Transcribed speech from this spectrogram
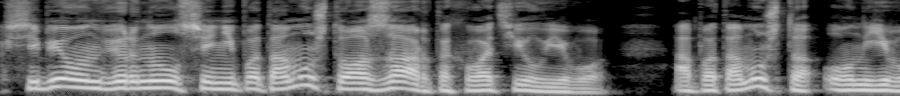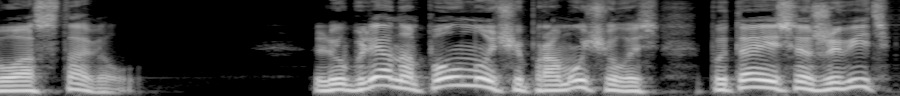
к себе он вернулся не потому, что азарт охватил его, а потому что он его оставил. Любляна полночи промучилась, пытаясь оживить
